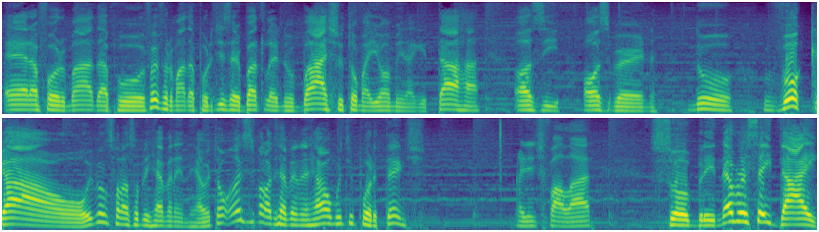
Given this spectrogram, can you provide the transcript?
era formada por foi formada por Deezer Butler no baixo, Tom Iommi na guitarra, Ozzy Osbourne no vocal. E vamos falar sobre Heaven and Hell. Então, antes de falar de Heaven and Hell, é muito importante a gente falar sobre Never Say Die,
